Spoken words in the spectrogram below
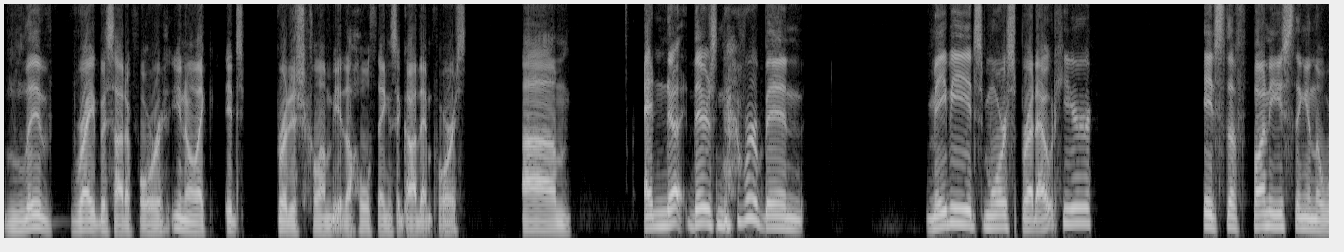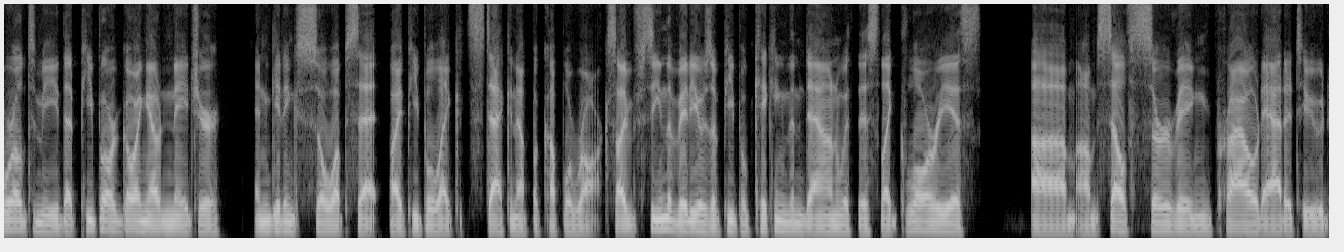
live right beside a forest. You know, like it's British Columbia. The whole thing's a goddamn forest. Um, and no, there's never been. Maybe it's more spread out here. It's the funniest thing in the world to me that people are going out in nature and getting so upset by people like stacking up a couple rocks. I've seen the videos of people kicking them down with this like glorious, um, um self-serving, proud attitude,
